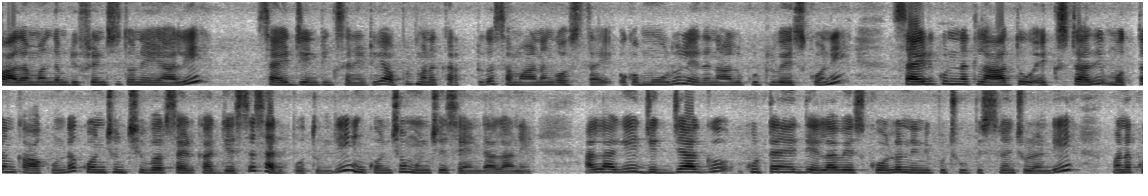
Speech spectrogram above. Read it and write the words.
పాదమందం డిఫరెన్స్తో వేయాలి సైడ్ జెంటింగ్స్ అనేటివి అప్పుడు మనకు కరెక్ట్గా సమానంగా వస్తాయి. ఒక మూడు లేదా నాలుగు కుట్లు వేసుకొని సైడ్కి ఉన్న క్లాత్ ఎక్స్ట్రాది మొత్తం కాకుండా కొంచెం చివరి సైడ్ కట్ చేస్తే సరిపోతుంది. ఇంకొంచెం ముంచేసేయండి అలానే. అలాగే జిగ్జాగ్ కుట్ అనేది ఎలా వేసుకోవాలో నేను ఇప్పుడు చూపిస్తున్నాను చూడండి. మనకు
